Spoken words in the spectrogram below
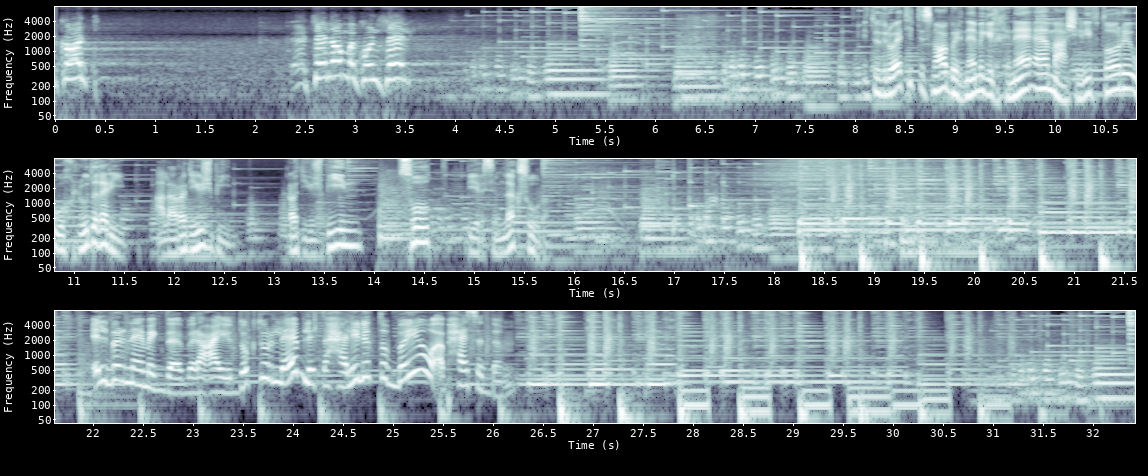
كوت اقتل أمك وانزلي. أنتوا دلوقتي بتسمعوا برنامج الخناقة مع شريف طارق وخلود غريب على راديو شبين. راديو شبين صوت بيرسم لك صورة. البرنامج ده برعاية دكتور لاب للتحاليل الطبية وأبحاث الدم. Thank you.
